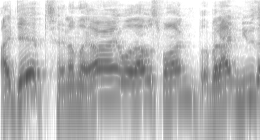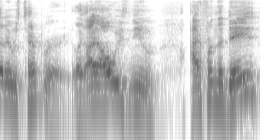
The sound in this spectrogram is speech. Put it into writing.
I dipped. And I'm like, all right, well, that was fun, but, but I knew that it was temporary. Like I always knew. I from the day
